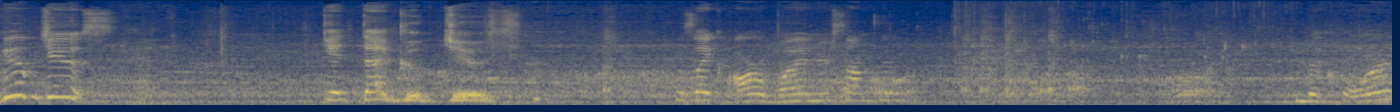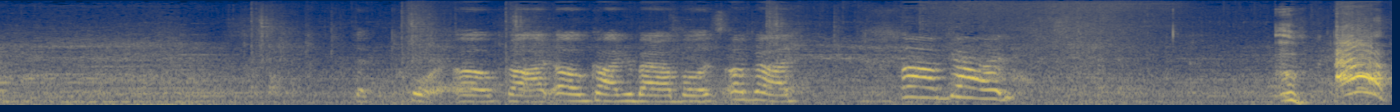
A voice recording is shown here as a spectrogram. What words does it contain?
Goop juice. Get that goop juice. It was like R1 or something. The core? The core. Oh god, oh god, you're bad at bullets. Oh god. Oh god. Ooh, ah!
